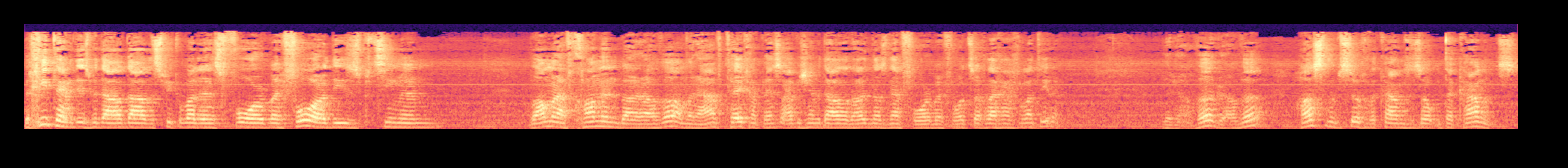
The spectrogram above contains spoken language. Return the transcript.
The chitem is with al dal. The speaker about it as four by four. These petzinim. V'amar av chonen barava. Amar av teicha pes. Abishem dal dal doesn't have four by four. Tzach lech achlatira. The rava rava haslam psuch the kams is open to takamas.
